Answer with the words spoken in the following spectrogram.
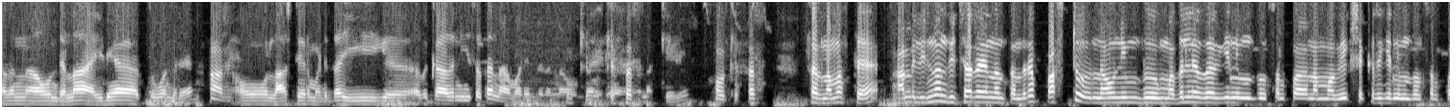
ಅದನ್ನ ಅವಂದೆಲ್ಲ ಐಡಿಯಾ ತಗೊಂಡ್ರೆ ಅವು ಲಾಸ್ಟ್ ಇಯರ್ ಮಾಡಿದ್ದ. ಈಗ ಅದಕ್ಕ ಅದನ್ನ ಈ ಸತ ನಾ ಮಾಡಿದ್ದೆ ನಾವು okay, ಕೇಳಿ. ಓಕೆ ಸರ್ ಸರ್ ನಮಸ್ತೆ. ಆಮೇಲೆ ಇನ್ನೊಂದು ವಿಚಾರ ಏನಂತಂದ್ರೆ ಫಸ್ಟ್ ನಾವು ನಿಮ್ದು ಮೊದಲನೇದಾಗಿ ನಿಮ್ದು ಸ್ವಲ್ಪ ನಮ್ಮ ವೀಕ್ಷಕರಿಗೆ ನಿಮ್ದು ಒಂದು ಸ್ವಲ್ಪ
